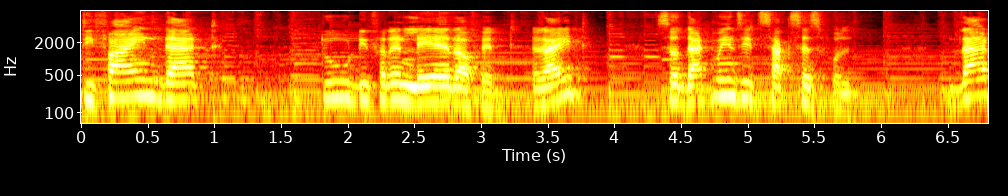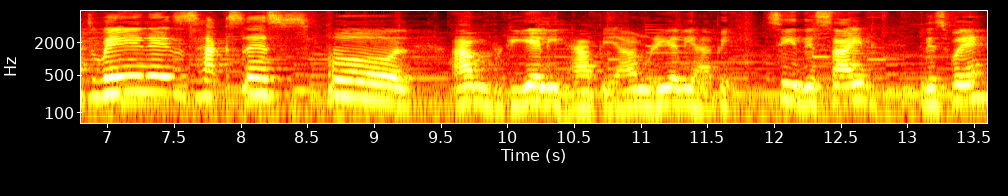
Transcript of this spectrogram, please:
define that two different layer of it right so that means it's successful that vein is successful I'm really happy. I'm really happy. See this side, this way.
